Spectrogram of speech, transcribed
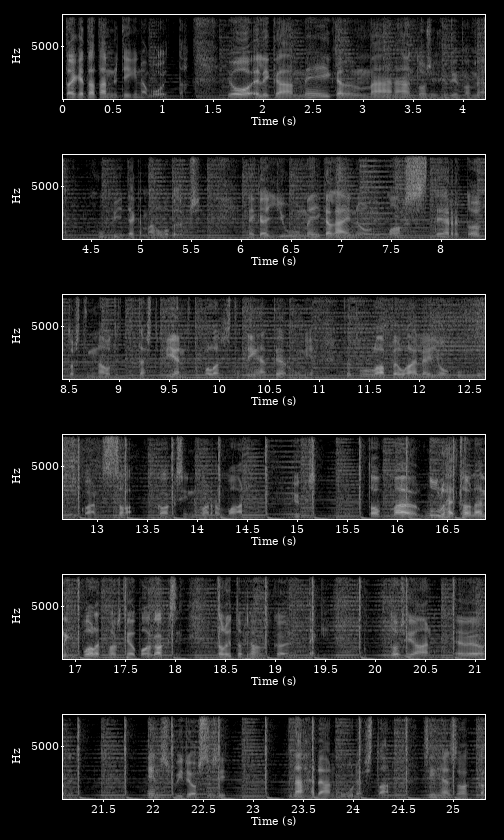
Tai ketä tän nyt ikinä voittaa. Joo, eli meikäl mä näen tosi hyvin mä menen hubiin tekemään lopetuksen. Eli juu, meikäläinen oli master. Toivottavasti nautitte tästä pienestä palasesta TNT-runia. Tätä tullaan pelailemaan jonkun muun kanssa kaksin varmaan. Yksi. To, mä luulen, että on ainakin puolet hauska jopa kaksin. Tää oli tosi hauskaa jo nyttenkin. Mut tosiaan, öö, ensi videossa sit nähdään uudestaan. Siihen saakka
